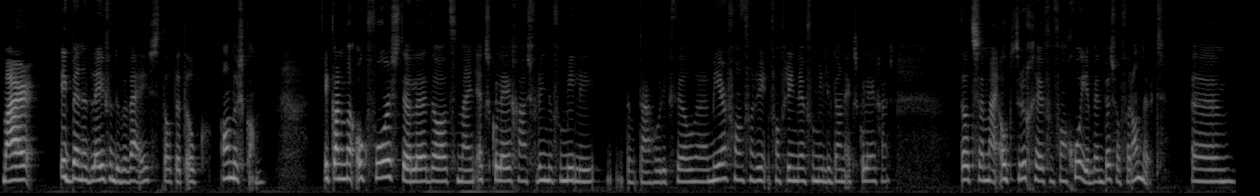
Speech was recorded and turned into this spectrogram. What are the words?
maar ik ben het levende bewijs dat het ook anders kan. Ik kan me ook voorstellen dat mijn ex-collega's, vrienden, familie, daar hoor ik veel uh, meer van, van, vrienden en familie dan ex-collega's, dat ze mij ook teruggeven van, goh, je bent best wel veranderd. Um,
